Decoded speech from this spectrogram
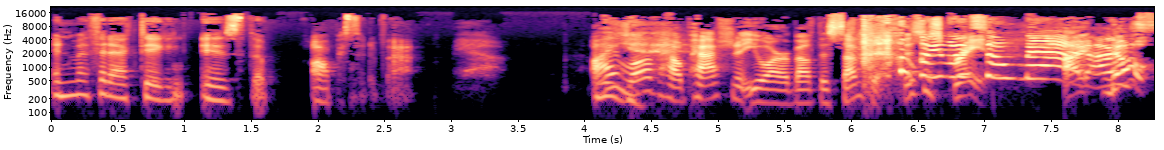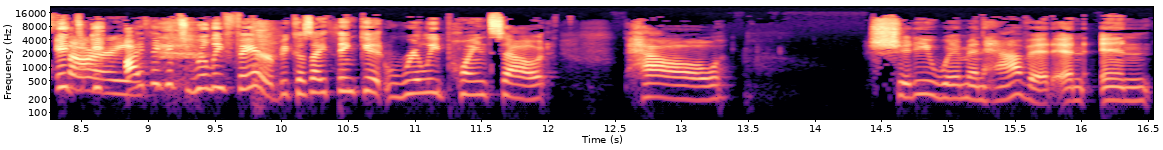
and method acting is the opposite of that Yeah. i Yeah. love how passionate you are about this subject this is great so mad I, no, it's. It, I think it's really fair because I think it really points out how shitty women have it, and in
